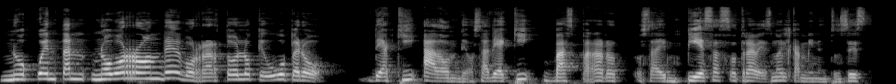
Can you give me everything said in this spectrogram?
no cuentan, no borrón de borrar todo lo que hubo, pero de aquí a dónde, o sea, de aquí vas para, o sea, empiezas otra vez, ¿no? El camino. Entonces,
